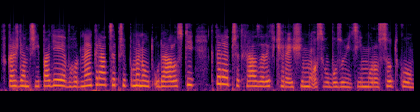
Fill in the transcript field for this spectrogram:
V každém případě je vhodné krátce připomenout události, které předcházely včerejšímu osvobozujícímu rozsudku.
